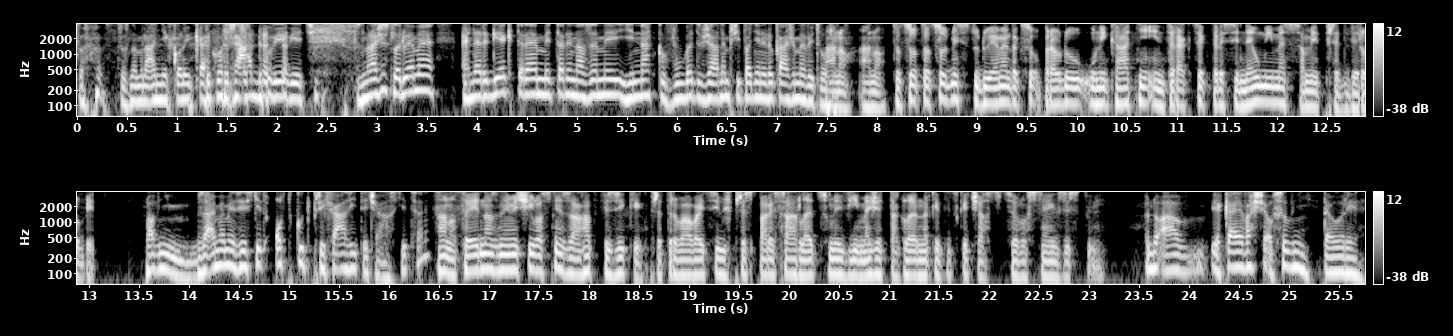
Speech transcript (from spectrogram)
To, to znamená několika jako řádově větší. To znamená, že sledujeme energie, které my tady na Zemi jinak vůbec v žádném případě nedokážeme vytvořit. Ano, ano. To, co, to, co my studujeme, tak jsou opravdu unikátní interakce, které si neumíme sami předvyrobit. Hlavním zájmem je zjistit, odkud přichází ty částice? Ano, to je jedna z největších vlastně záhad fyziky, přetrvávající už přes 50 let, co my víme, že takhle energetické částice vlastně existují. No a jaká je vaše osobní teorie?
